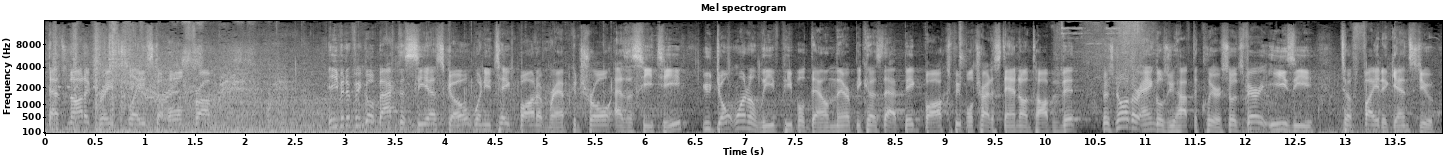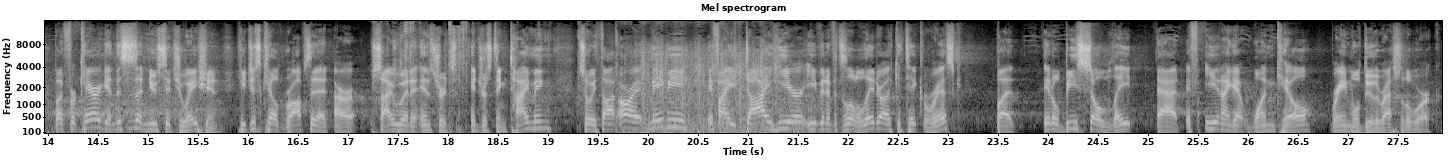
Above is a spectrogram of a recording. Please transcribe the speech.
that's not a great place to hold from. Even if we go back to CSGO, when you take bottom ramp control as a CT, you don't want to leave people down there because that big box, people try to stand on top of it. There's no other angles you have to clear, so it's very easy to fight against you. But for Karrigan, this is a new situation. He just killed Robson at, or ZywOo at an interesting timing, so he thought, all right, maybe if I die here, even if it's a little later, I could take a risk, but it'll be so late that if Ian and I get one kill, Rain will do the rest of the work.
